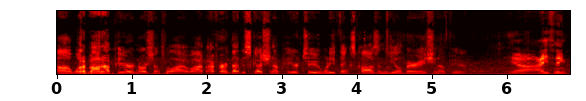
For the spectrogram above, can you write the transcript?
uh, what about up here in north central Iowa? I've, I've heard that discussion up here too. What do you think is causing the yield variation up here? Yeah, I think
